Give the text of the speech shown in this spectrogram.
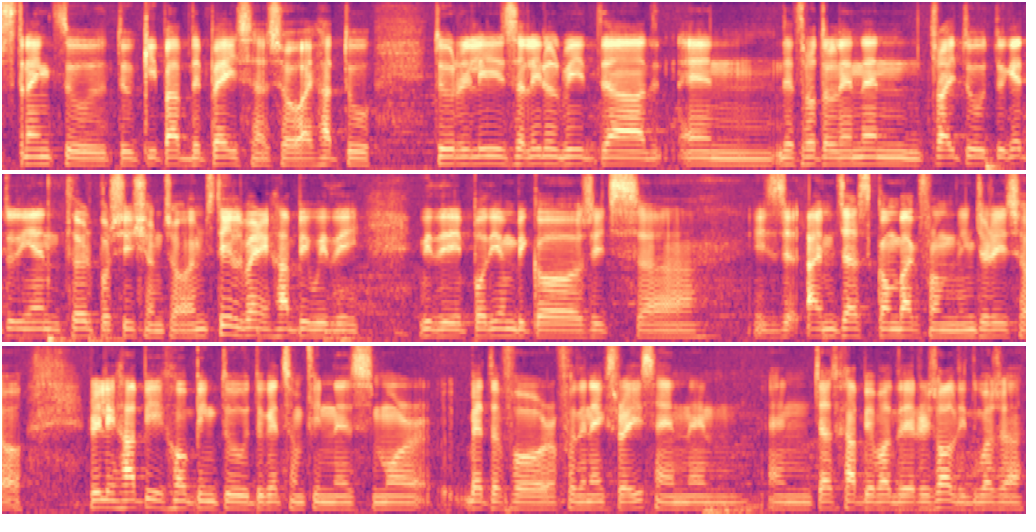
strength to, to keep up the pace. Uh, so I had to to release a little bit uh, and the throttle, and then try to, to get to the end third position. So I'm still very happy with the with the podium because it's. Uh, it's, I'm just come back from injury, so really happy, hoping to, to get some fitness more better for, for the next race, and, and, and just happy about the result. It was a,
